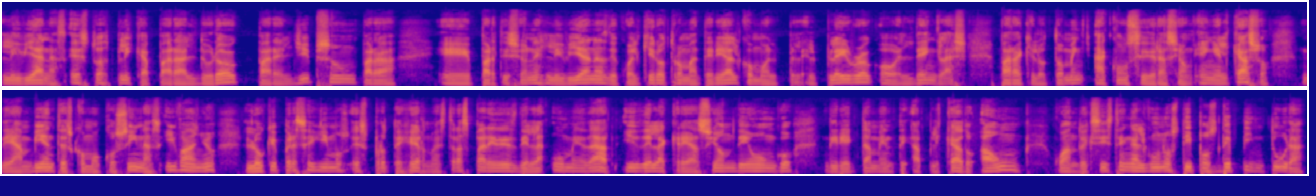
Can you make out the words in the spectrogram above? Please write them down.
livianas. Esto aplica para el Duroc, para el Gypsum, para eh, particiones livianas de cualquier otro material como el, el Playrock o el Denglash para que lo tomen a consideración. En el caso de ambientes como cocinas y baño, lo que perseguimos es proteger nuestras paredes de la humedad y de la creación de hongo directamente aplicado. Aún cuando existen algunos tipos de pintura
